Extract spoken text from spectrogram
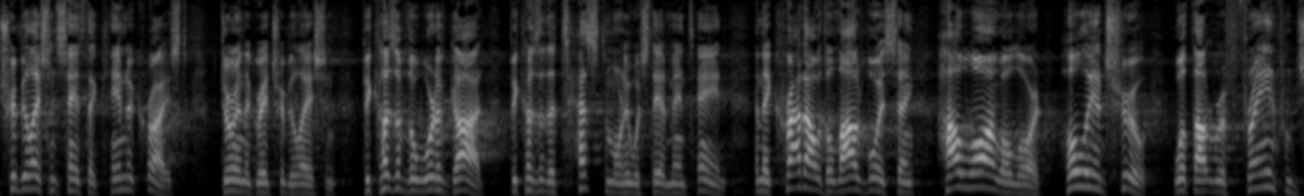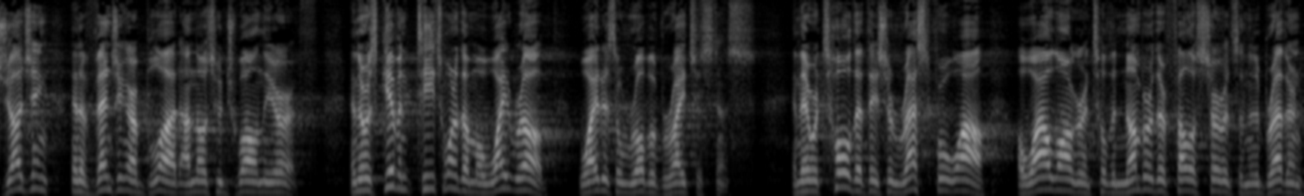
tribulation saints that came to Christ during the Great Tribulation because of the Word of God, because of the testimony which they had maintained. And they cried out with a loud voice, saying, How long, O Lord, holy and true, wilt thou refrain from judging and avenging our blood on those who dwell on the earth? And there was given to each one of them a white robe. White is a robe of righteousness. And they were told that they should rest for a while, a while longer, until the number of their fellow servants and the brethren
